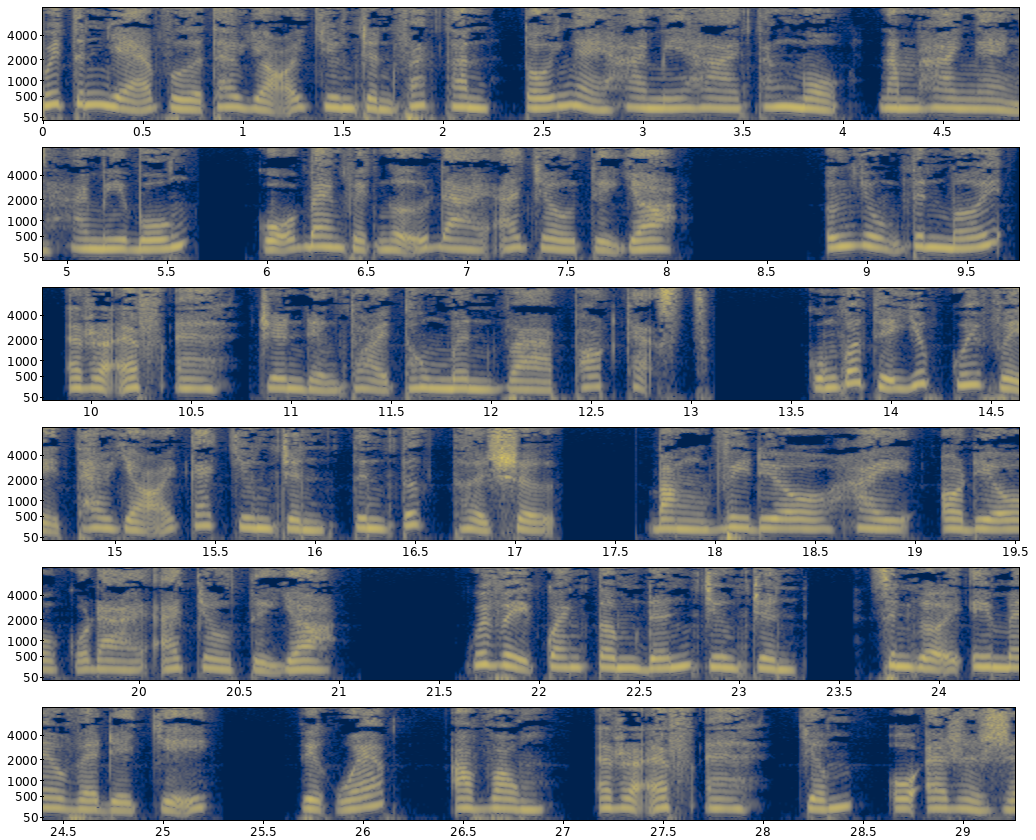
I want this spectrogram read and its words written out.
Quý tín giả vừa theo dõi chương trình phát thanh tối ngày 22 tháng 1 năm 2024 của Ban Việt ngữ Đài Á Châu Tự Do. Ứng dụng tin mới RFA trên điện thoại thông minh và podcast cũng có thể giúp quý vị theo dõi các chương trình tin tức thời sự bằng video hay audio của Đài Á Châu Tự Do. Quý vị quan tâm đến chương trình, xin gửi email về địa chỉ vietweb avong rfe org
